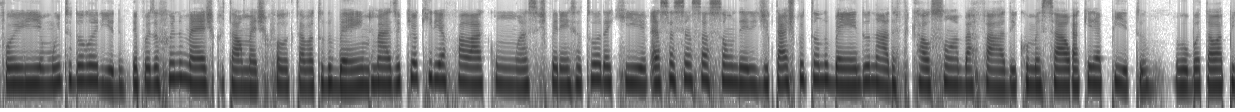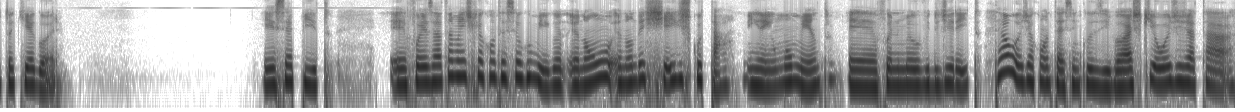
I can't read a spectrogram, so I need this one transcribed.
foi muito dolorido. Depois eu fui no médico, tá? O médico falou que tava tudo bem. Mas o que eu queria falar com essa experiência toda é que essa sensação dele de estar tá escutando bem e do nada ficar o som abafado e começar aquele apito. Eu vou botar o apito aqui agora. Esse apito. É, foi exatamente o que aconteceu comigo. Eu não, eu não deixei de escutar em nenhum momento. É, foi no meu ouvido direito. Até hoje acontece, inclusive. Eu acho que hoje já tá.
